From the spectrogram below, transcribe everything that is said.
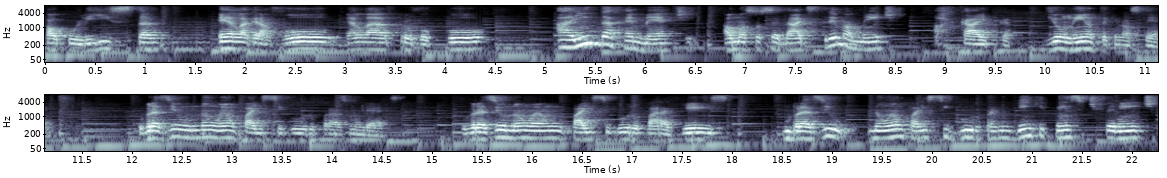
calculista, ela gravou, ela provocou, ainda remete a uma sociedade extremamente arcaica, violenta que nós temos. O Brasil não é um país seguro para as mulheres. O Brasil não é um país seguro para gays, o Brasil não é um país seguro para ninguém que pense diferente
